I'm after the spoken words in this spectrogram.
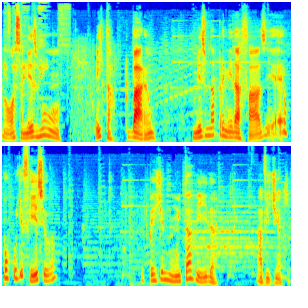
Nossa, mesmo... Eita, tubarão. Mesmo na primeira fase é um pouco difícil? Eu perdi muita vida. A vidinha aqui.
